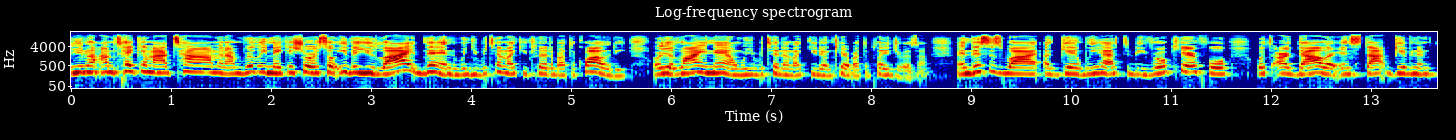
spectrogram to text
you know, I'm taking my time and I'm really making sure. So either you lied then when you pretend like you cared about the quality, or you're lying now when you're pretending like you don't care about the plagiarism. And this is why, again, we have to be real careful with our dollar and stop giving them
